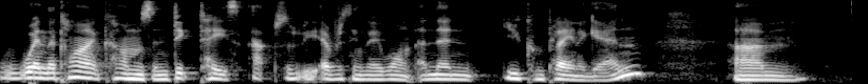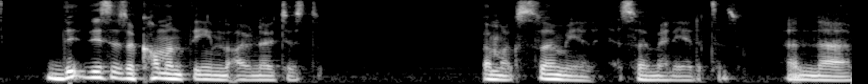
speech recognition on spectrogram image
when the client comes and dictates absolutely everything they want, and then you complain again, um, th- this is a common theme that I've noticed amongst so many, so many editors. And uh,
